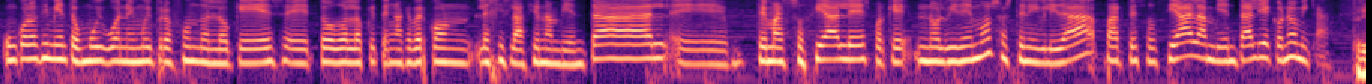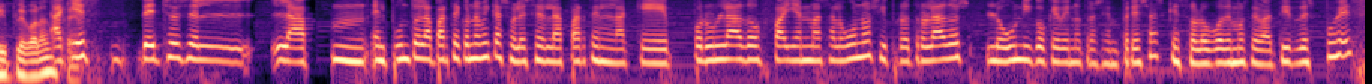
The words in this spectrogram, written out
un conocimiento muy bueno y muy profundo en lo que es eh, todo lo que tenga que ver con legislación ambiental, eh, temas sociales, porque no olvidemos sostenibilidad, parte social, ambiental y económica. Triple balance. Aquí es, de hecho, es el, mm, el punto de la parte económica suele ser la parte en la que por un lado fallan más algunos y por otro lado es lo único que ven otras empresas, que solo podemos debatir después.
